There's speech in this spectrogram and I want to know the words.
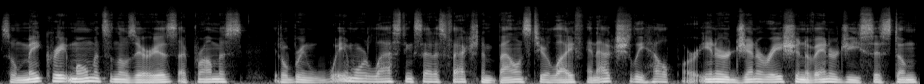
So make great moments in those areas. I promise It'll bring way more lasting satisfaction and balance to your life and actually help our inner generation of energy system,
